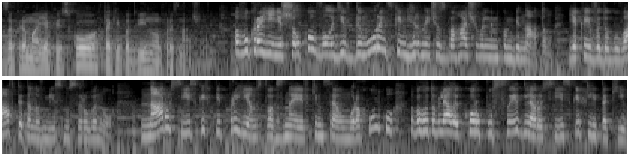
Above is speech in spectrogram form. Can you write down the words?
зокрема як військового, так і подвійного призначення. В Україні Шелков володів Демуринським гірничо-збагачувальним комбінатом, який видобував титановмісну сировину. На російських підприємствах з неї в кінцевому рахунку виготовляли корпуси для російських літаків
